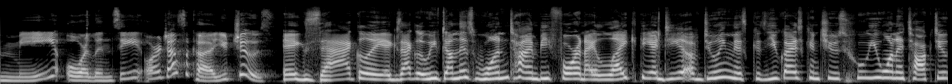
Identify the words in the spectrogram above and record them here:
me or Lindsay or Jessica. You choose. Exactly, exactly. We've done this one time before, and I like the idea of doing this because you guys can choose who you want to talk to.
